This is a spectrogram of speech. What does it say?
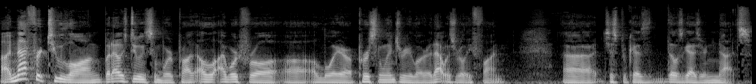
Uh, not for too long, but I was doing some word processing. I worked for a, a lawyer, a personal injury lawyer. That was really fun. Uh, just because those guys are nuts.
